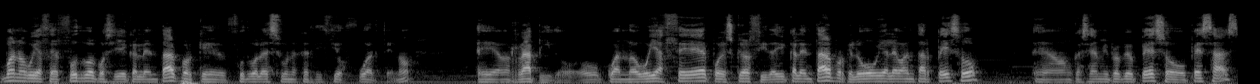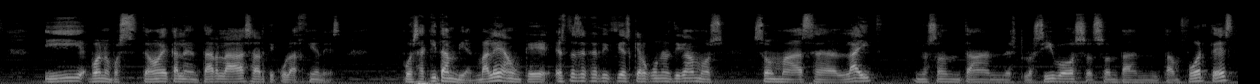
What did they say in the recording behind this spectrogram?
bueno, voy a hacer fútbol, pues hay que calentar porque el fútbol es un ejercicio fuerte, ¿no? Eh, rápido. O cuando voy a hacer, pues crossfit, hay que calentar porque luego voy a levantar peso, eh, aunque sea mi propio peso o pesas, y bueno, pues tengo que calentar las articulaciones. Pues aquí también, ¿vale? Aunque estos ejercicios que algunos digamos son más eh, light, no son tan explosivos o son tan, tan fuertes,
